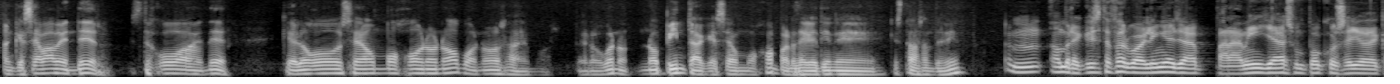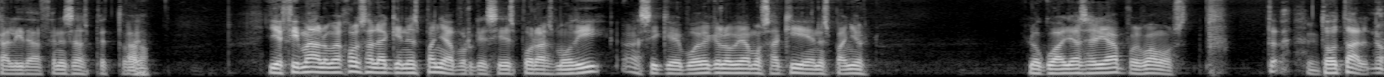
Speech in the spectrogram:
aunque se va a vender. Este juego va a vender. Que luego sea un mojón o no, pues no lo sabemos. Pero bueno, no pinta que sea un mojón, parece que tiene que está bastante bien. Mm, hombre, Christopher Boilinger ya para mí ya es un poco sello de calidad en ese aspecto. ¿eh? Y encima a lo mejor sale aquí en España porque si es por Asmodi, así que puede que lo veamos aquí en español. Lo cual ya sería, pues vamos, total. No,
